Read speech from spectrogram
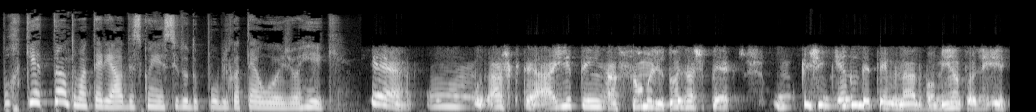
Por que tanto material desconhecido do público até hoje, Henrique? É, um, acho que tem, aí tem a soma de dois aspectos. Um Pixinguinha, num determinado momento ali,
